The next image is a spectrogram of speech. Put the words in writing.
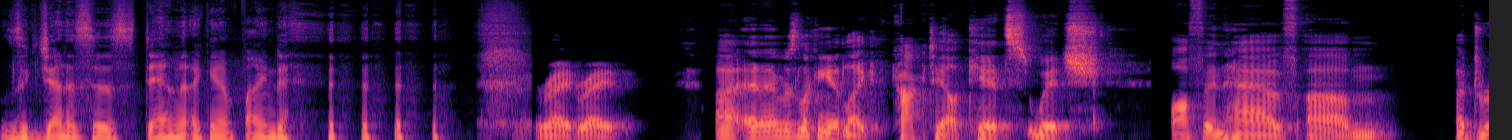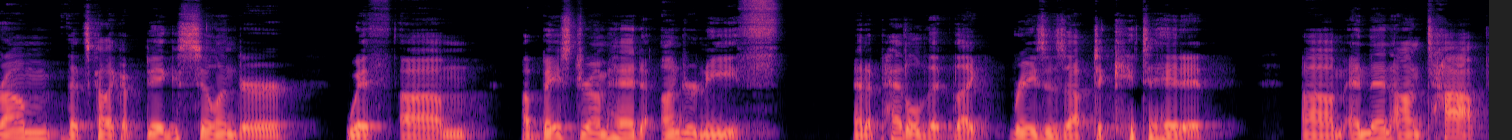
It's like Genesis. Damn it, I can't find it. Right, right. Uh, and I was looking at like cocktail kits, which often have um, a drum that's kind of like a big cylinder with um, a bass drum head underneath and a pedal that like raises up to to hit it. Um, and then on top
